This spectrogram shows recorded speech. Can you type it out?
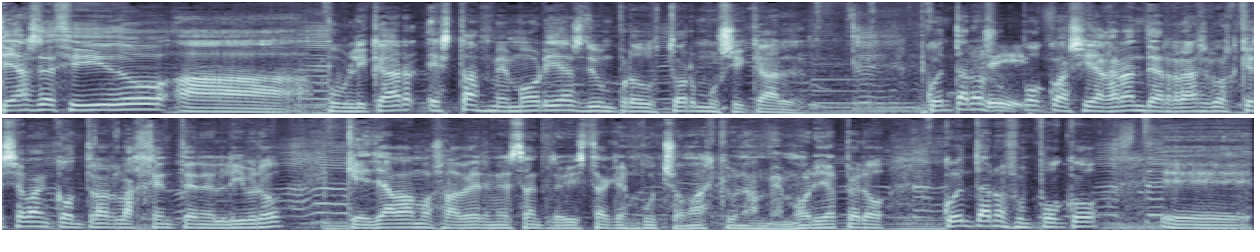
te has decidido a publicar estas memorias de un productor musical. Cuéntanos un poco así a grandes rasgos qué se va a encontrar la gente en el libro, que ya vamos a ver en esta entrevista que es mucho más que unas memorias, pero cuéntanos un poco eh,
